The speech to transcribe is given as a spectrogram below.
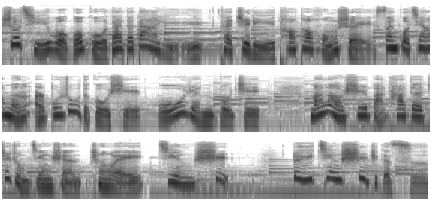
说起我国古代的大禹，他治理滔滔洪水、三过家门而不入的故事，无人不知。马老师把他的这种精神称为“敬事”。对于“敬事”这个词，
